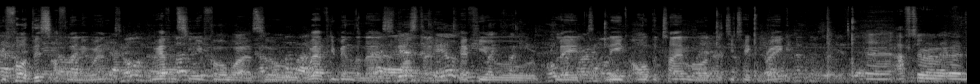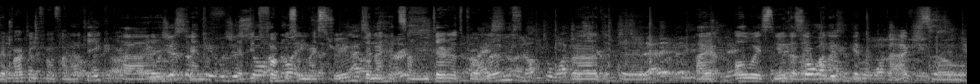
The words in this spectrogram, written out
before this offline event, we haven't seen you for a while. So where have you been the last, last time? Have you played League all the time, or did you take a break? uh, after uh, departing from Fnatic, I kind of a bit focused on my stream. Then I had some internet problems, but uh, I always knew that I wanna get back. So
